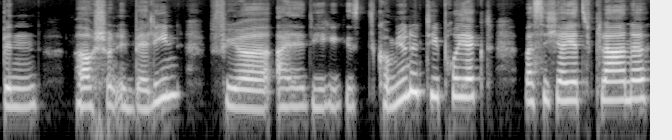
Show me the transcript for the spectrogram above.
bin auch schon in Berlin für eine, die Community-Projekt, was ich ja jetzt plane.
